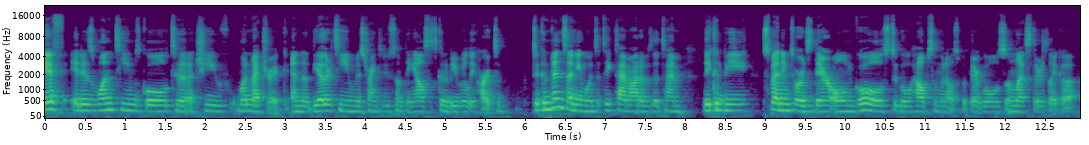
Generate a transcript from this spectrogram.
if it is one team's goal to achieve one metric and the other team is trying to do something else, it's going to be really hard to to convince anyone to take time out of the time they could be spending towards their own goals to go help someone else with their goals, unless there's like a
